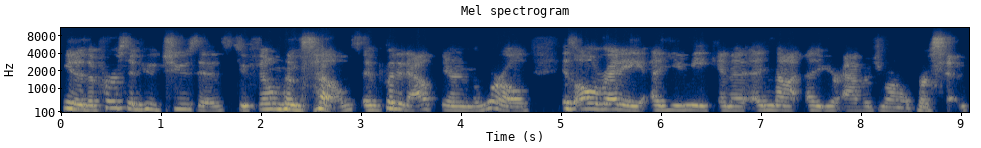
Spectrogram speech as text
you know the person who chooses to film themselves and put it out there in the world is already a unique and, a, and not a, your average normal person.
